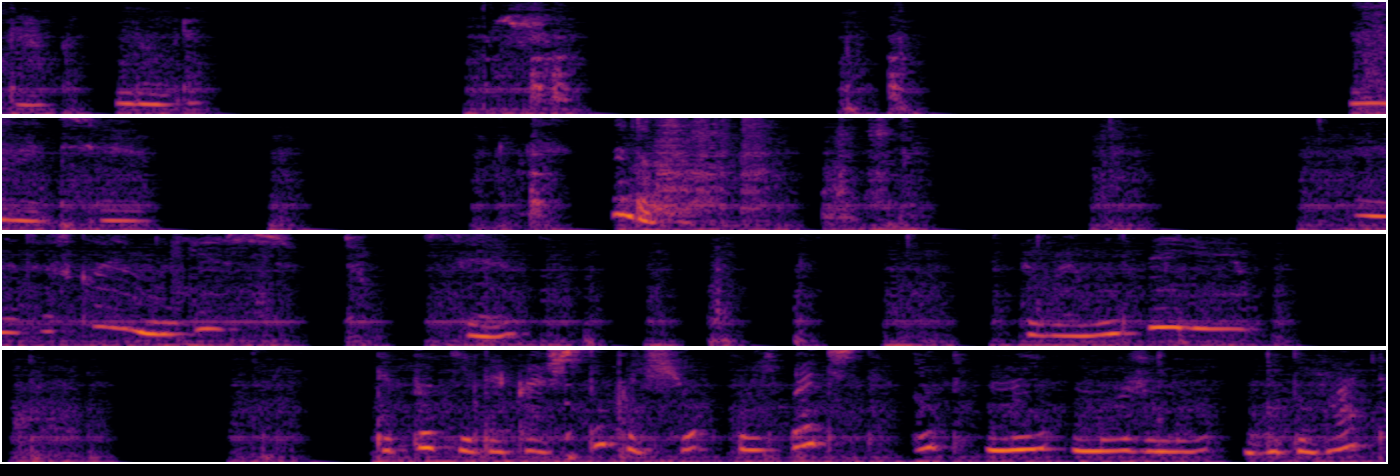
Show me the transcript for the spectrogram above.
Так, добре. Це... Ну добре. Натискаємо єс. Все. Відкриваємо двері. Та тут є така штука, що ось бачите, тут ми можемо готувати,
